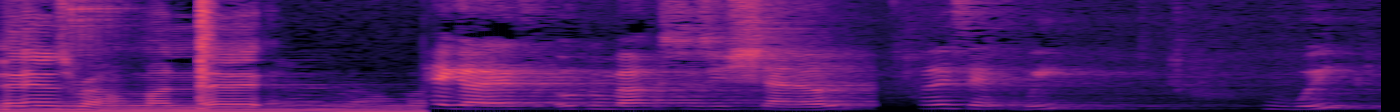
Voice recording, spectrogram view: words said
Hands round my neck. Hey guys, welcome back to the channel. How do I say we? We?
